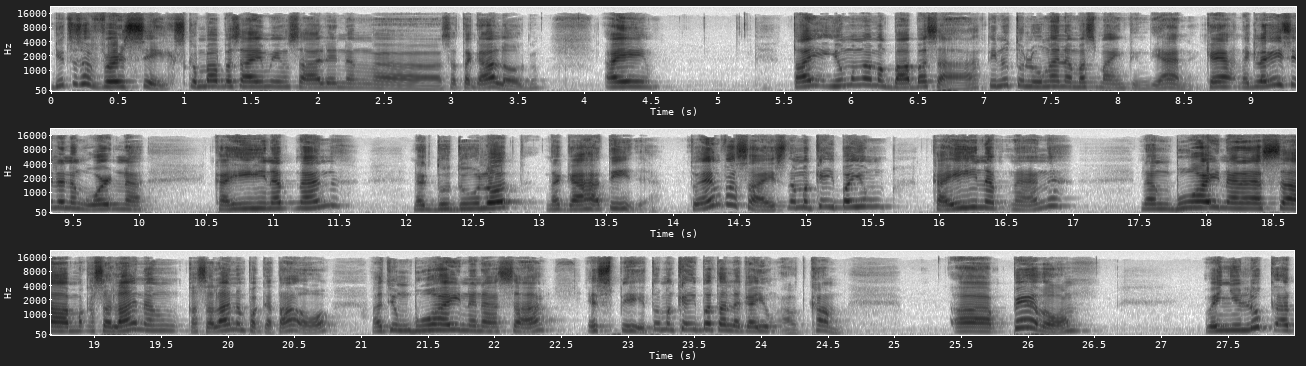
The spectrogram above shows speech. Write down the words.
Dito sa verse 6, kung babasahin mo yung salin ng, uh, sa Tagalog, ay tayo, yung mga magbabasa, tinutulungan na mas maintindihan. Kaya naglagay sila ng word na kahihinatnan, nagdudulot, naghahatid. To emphasize na magkaiba yung kahihinatnan ng buhay na nasa makasalanang kasalanang pagkatao at yung buhay na nasa espiritu, magkaiba talaga yung outcome. Uh, pero, when you look at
